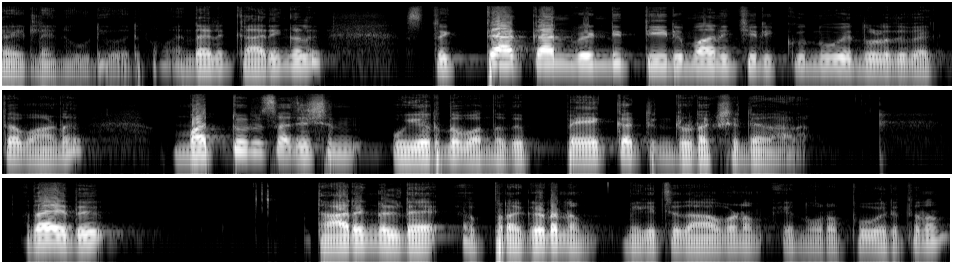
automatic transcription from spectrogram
ഗൈഡ് ലൈൻ കൂടി വരുന്നു. എന്തായാലും കാര്യങ്ങൾ സ്ട്രിക്റ്റ് ആക്കാൻ വേണ്ടി തീരുമാനിച്ചിരിക്കുന്നു എന്നുള്ളത് വ്യക്തമാണ്. മറ്റൊരു സജഷൻ ഉയർന്നു വന്നത് പേ കട്ട് ഇൻട്രൊഡക്ഷന്റെതാണ് അതായത് താരങ്ങളുടെ പ്രകടനം മികച്ചതാവണം എന്ന് ഉറപ്പുവരുത്തണം.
